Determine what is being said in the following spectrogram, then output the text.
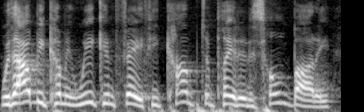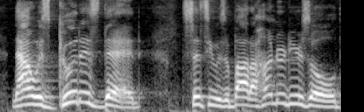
Without becoming weak in faith, he contemplated his own body, now as good as dead, since he was about a 100 years old,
